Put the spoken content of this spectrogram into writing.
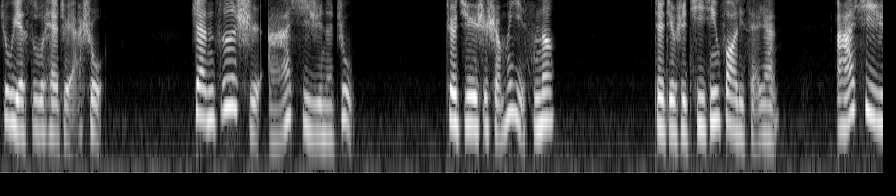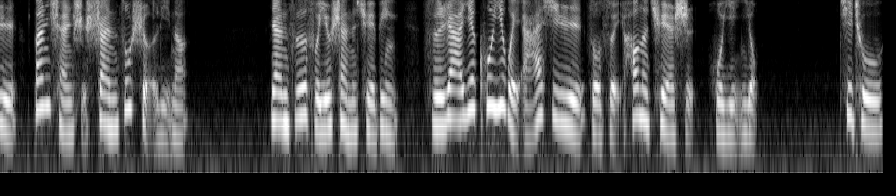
主耶稣还这样说：“人子是安息日的主。”这句是什么意思呢？这就是提醒法利赛人，安息日本身是神所设立的，人子富有神的权柄，自然也可以为安息日做最好的诠释。和应用。起初，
